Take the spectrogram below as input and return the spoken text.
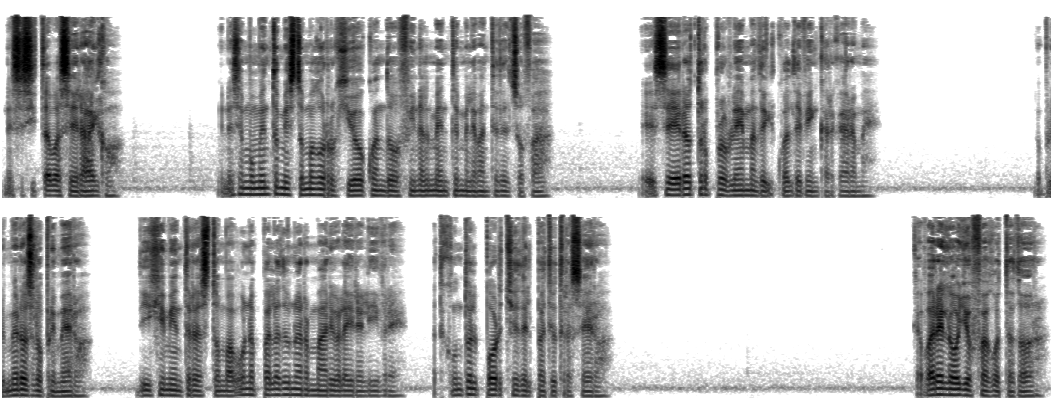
Necesitaba hacer algo. En ese momento mi estómago rugió cuando finalmente me levanté del sofá. Ese era otro problema del cual debía encargarme. Lo primero es lo primero, dije mientras tomaba una pala de un armario al aire libre, adjunto al porche del patio trasero. Cavar el hoyo fue agotador,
